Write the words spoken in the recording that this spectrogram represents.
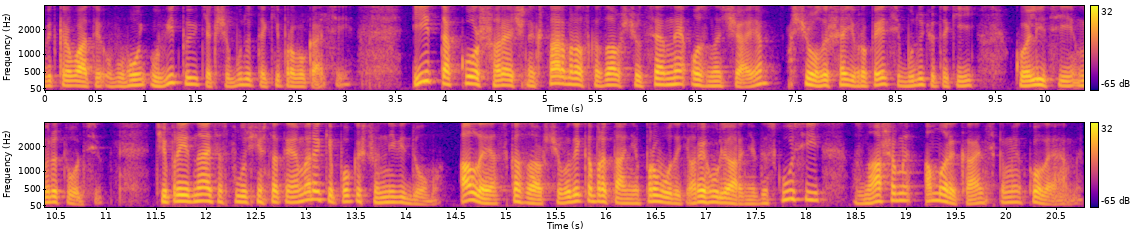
відкривати вогонь у відповідь, якщо будуть такі провокації. І також речник Стармера сказав, що це не означає, що лише європейці будуть у такій коаліції миротворців. Чи приєднаються Сполучені Штати Америки, поки що невідомо. Але сказав, що Велика Британія проводить регулярні дискусії з нашими американськими колегами.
